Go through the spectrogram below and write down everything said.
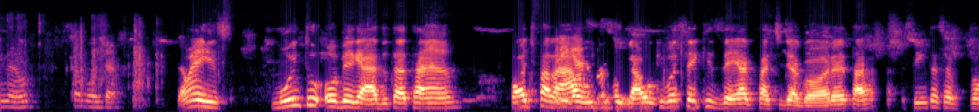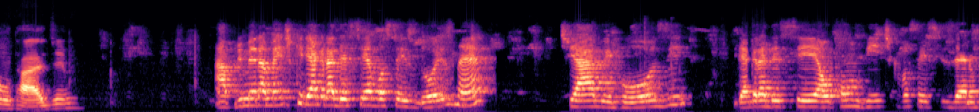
Não, acabou já. Então é isso. Muito obrigado, Tata. Pode falar Obrigada. ou divulgar o que você quiser a partir de agora, tá? Sinta-se à vontade. Ah, primeiramente, queria agradecer a vocês dois, né? Tiago e Rose. Queria agradecer ao convite que vocês fizeram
